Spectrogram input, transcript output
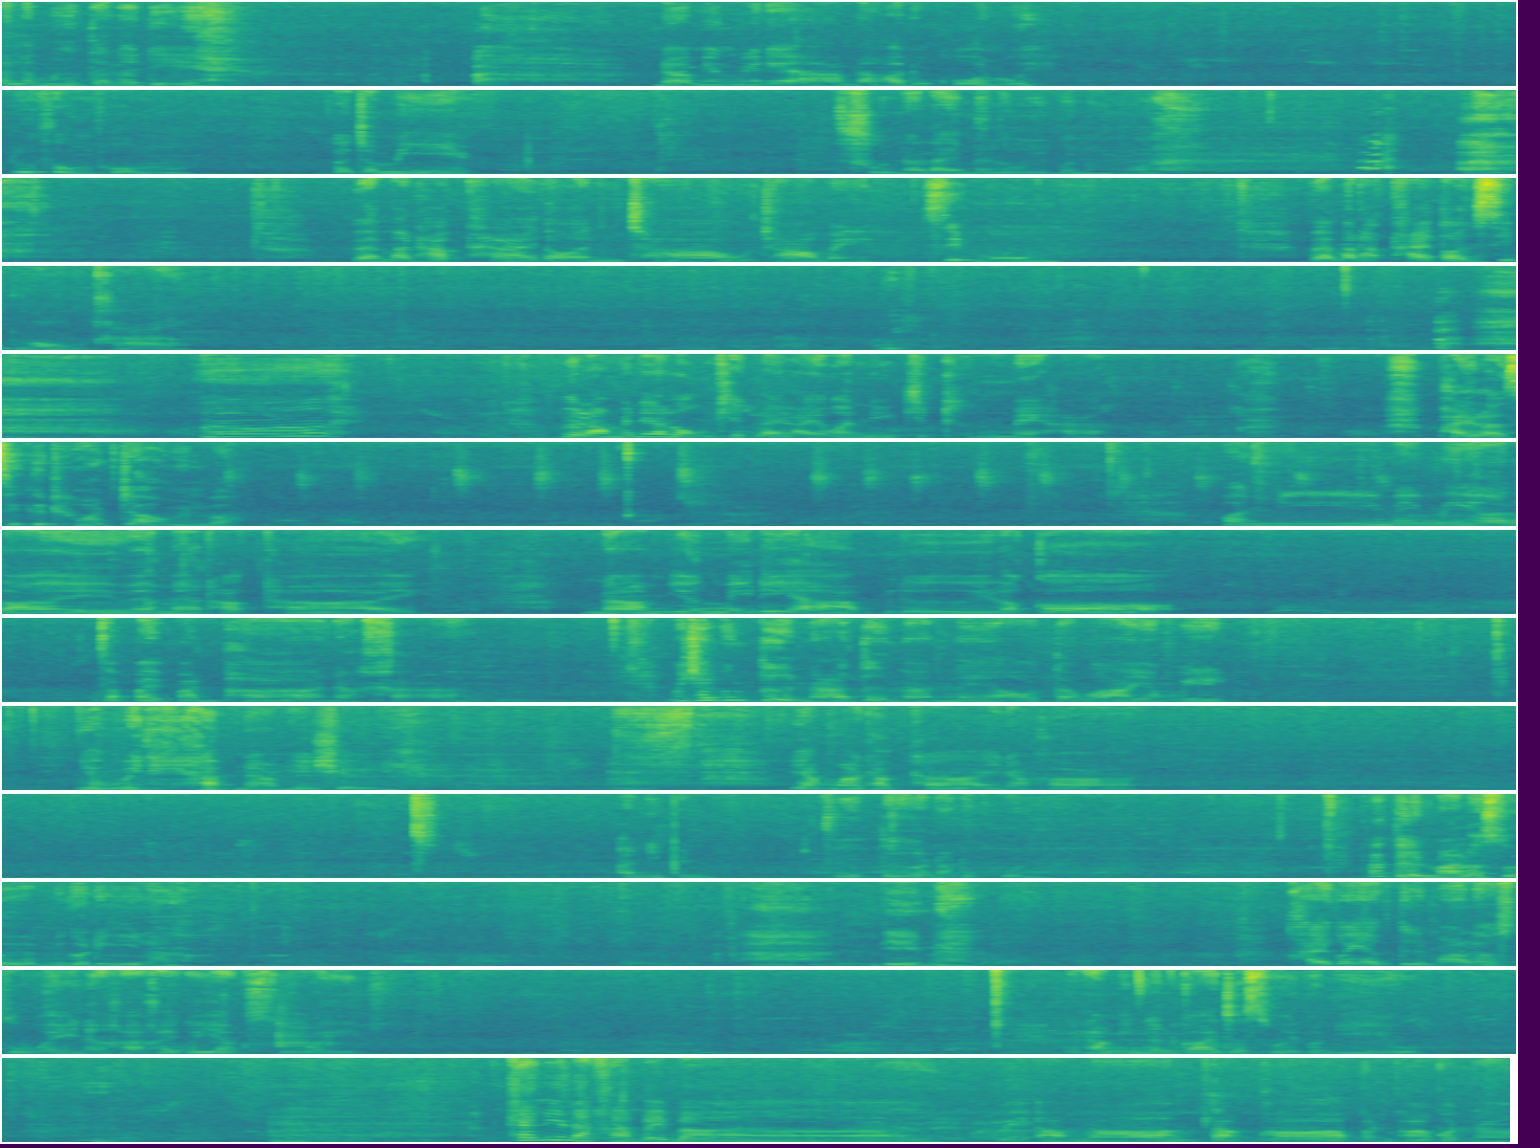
แต่ละมือแต่ละดย์น้ำยังไม่ได้อาบนะคะทุกคน อุ้ย ดูทรงผม ก็จะมีฝุ่นอะไรไม่รู้อยู่บนหัว แวะมาทักทายตอนเช้า เช้าไหม สิบโมง แวะมาทักทายตอนสิบโมงค่ะ อุ้ยเฮ้ย เวลาไม่ได้ลงคลิปหลาย ๆ วันนี้คิดถึงไหมคะไพ่ละสิคือทวดเจ้ามันบ่วันนี้ไม่มีอะไรแวะมาทักทาย น้ำยังไม่ได้อาบเลย แล้วก็ จะไปปั่นผ้านะคะ ไม่ใช่เพิ่งตื่นนะ ตื่นนานแล้ว แต่ว่ายังไม่ ยังไม่ได้อาบน้ำเฉยๆ อยากมาทักทายนะคะ อันนี้เป็นฟิลเตอร์นะทุกคน ถ้าตื่นมาแล้วสวยแบบนี้ก็ดีนะ ดีไหมใครก็อยากตื่นมาแล้วสวยนะคะ ใครก็อยากสวย แต่ถ้ามีเงินก็อาจจะสวยกว่านี้อยู่ แค่ นี้แหละค่ะ บ๊ายบาย ไปอาบน้ำตักผ้าปั่นผ้าก่อนนะ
